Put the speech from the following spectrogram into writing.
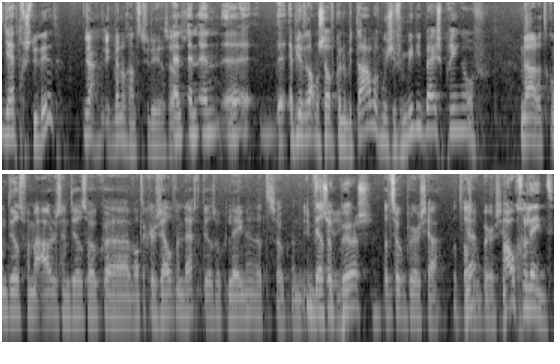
jij hebt gestudeerd? Ja, ik ben nog aan het studeren zelfs. En, en, en eh, heb je dat allemaal zelf kunnen betalen? Of moest je familie bijspringen? Of? Nou, dat komt deels van mijn ouders en deels ook eh, wat ik er zelf in leg. Deels ook lenen, dat is ook een Deels ook beurs? Dat is ook beurs, ja. Dat was Ja? ook beurs, ja. Maar ook geleend?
